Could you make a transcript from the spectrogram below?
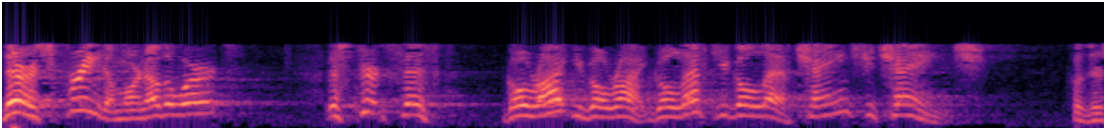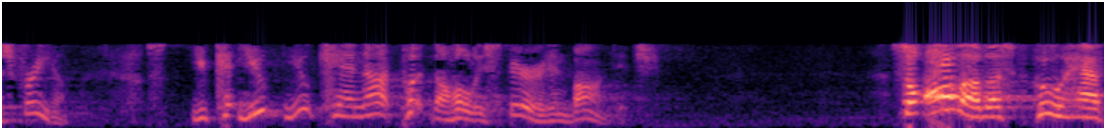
there is freedom. Or in other words, the Spirit says, go right, you go right. Go left, you go left. Change, you change. Because there's freedom. You, can, you, you cannot put the Holy Spirit in bondage. So all of us who have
